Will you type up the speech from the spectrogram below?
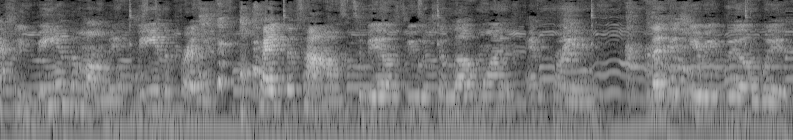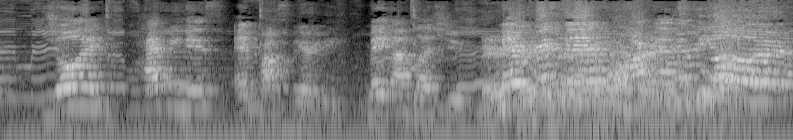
actually be in the moment, be in the present, take the time to be able to be with your loved ones and friends. Let this year be filled with joy, happiness, and prosperity. May God bless you. Merry, Merry Christmas, Christmas our family yours.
